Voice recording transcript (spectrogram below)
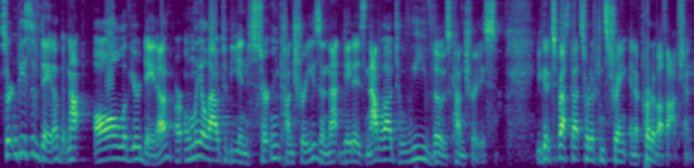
Certain pieces of data, but not all of your data, are only allowed to be in certain countries, and that data is not allowed to leave those countries. You could express that sort of constraint in a protobuf option.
